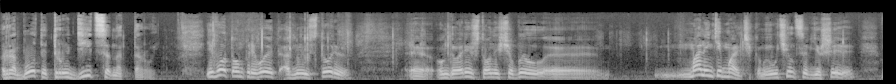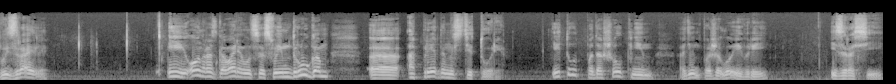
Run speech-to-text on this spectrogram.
работать, трудиться над второй. И вот он приводит одну историю. Э, он говорит, что он еще был э, маленьким мальчиком и учился в Ешиве, в Израиле. И он разговаривал со своим другом э, о преданности Торе. И тут подошел к ним один пожилой еврей из России,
